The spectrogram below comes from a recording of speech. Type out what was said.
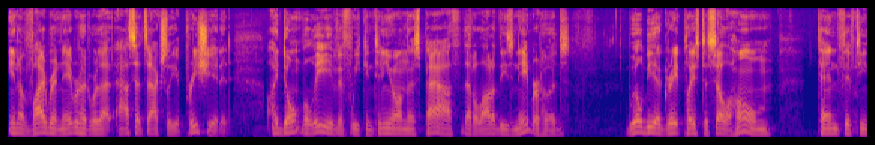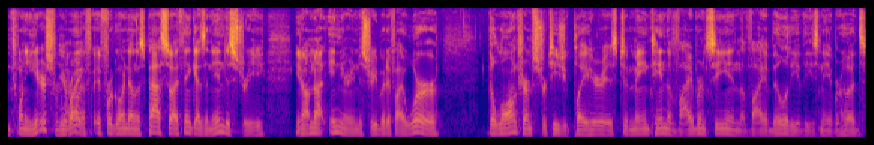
in a vibrant neighborhood where that asset's actually appreciated. I don't believe if we continue on this path that a lot of these neighborhoods will be a great place to sell a home 10, 15, 20 years from You're now right. if, if we're going down this path. So I think as an industry, you know, I'm not in your industry, but if I were, the long-term strategic play here is to maintain the vibrancy and the viability of these neighborhoods,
